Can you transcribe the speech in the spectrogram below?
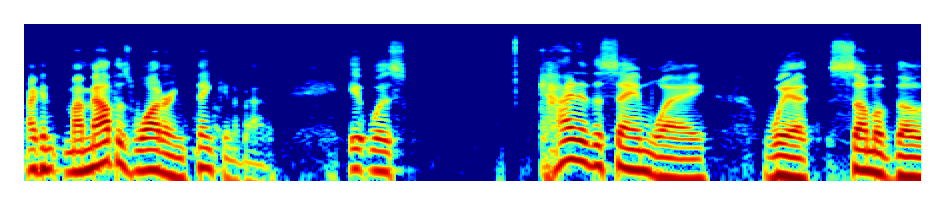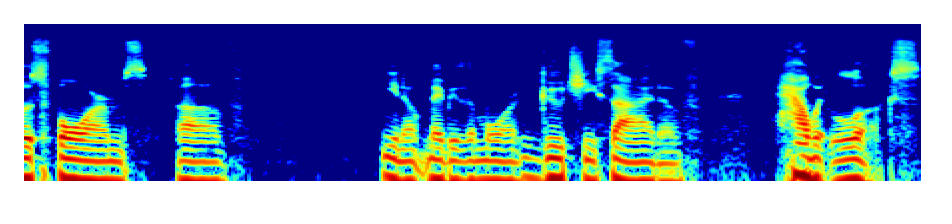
I can my mouth is watering thinking about it. It was kind of the same way with some of those forms of you know maybe the more Gucci side of how it looks.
